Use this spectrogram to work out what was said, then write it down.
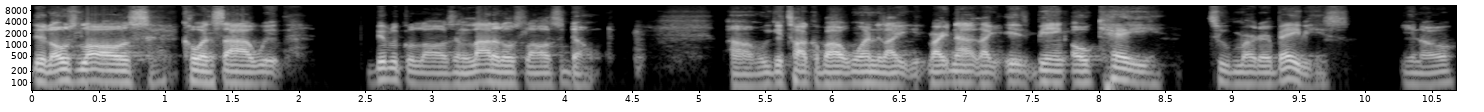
do those laws coincide with biblical laws? And a lot of those laws don't. Um, we could talk about one like right now, like it being okay to murder babies. You know,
